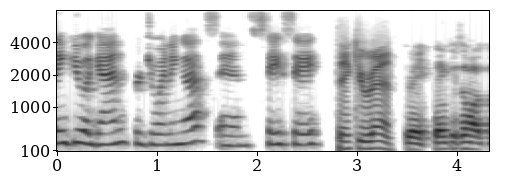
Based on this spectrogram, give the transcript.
Thank you again for joining us and stay safe. Thank you, Ran. Great. Thank you so much.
